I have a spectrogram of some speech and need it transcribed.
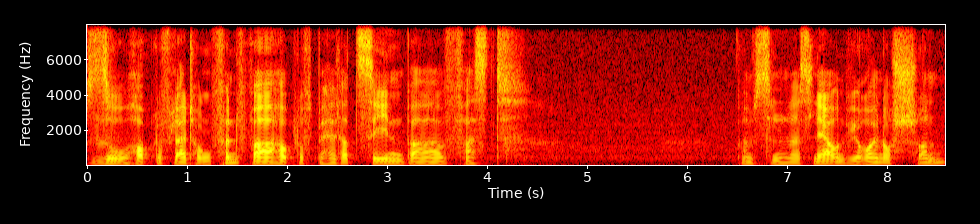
So, Hauptluftleitung 5 Bar, Hauptluftbehälter 10 Bar, fast beim Zylinder ist leer und wir rollen auch schon.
